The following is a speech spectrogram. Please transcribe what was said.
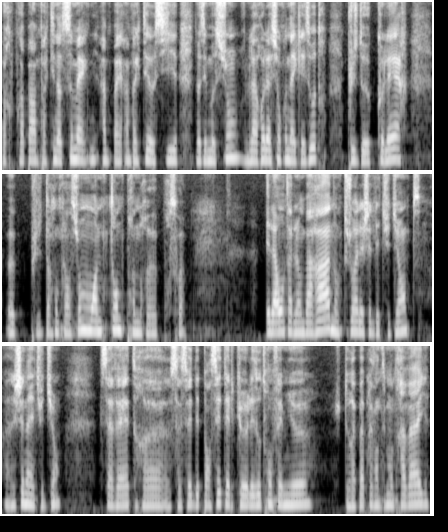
pourquoi pas impacter notre sommeil, impa- impacter aussi nos émotions, la relation qu'on a avec les autres, plus de colère, euh, plus d'incompréhension, moins de temps de prendre euh, pour soi. Et la honte à l'embarras, donc toujours à l'échelle d'étudiante, à l'échelle d'un étudiant, ça va être, ça se fait des pensées telles que les autres ont fait mieux, je devrais pas présenter mon travail,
